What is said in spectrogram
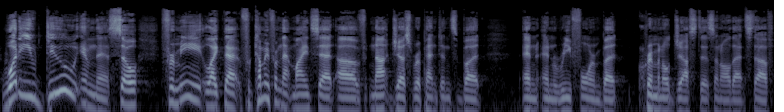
what do you do in this? So, for me, like that, for coming from that mindset of not just repentance, but and and reform, but criminal justice and all that stuff.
